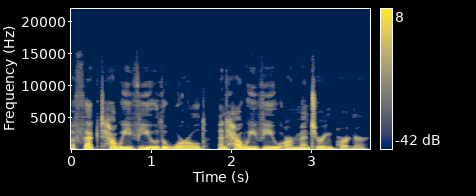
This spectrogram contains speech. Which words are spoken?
affect how we view the world and how we view our mentoring partner.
